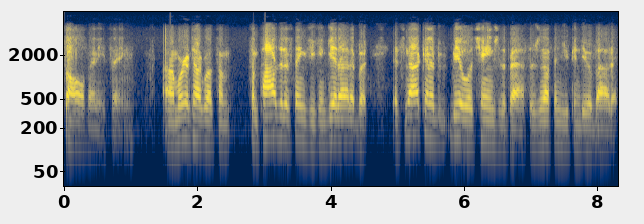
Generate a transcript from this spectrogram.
solve anything. Um, we're going to talk about some some positive things you can get at it, but it's not going to be able to change the past. There's nothing you can do about it.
